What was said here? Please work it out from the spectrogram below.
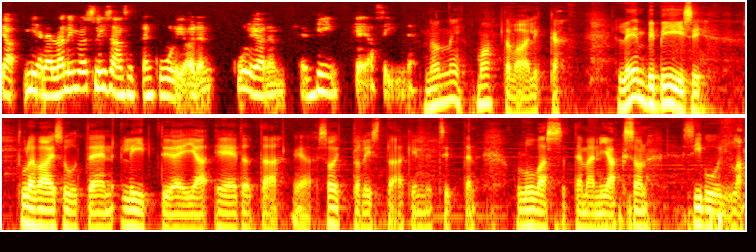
Ja mielelläni myös lisään sitten kuulijoiden, kuulijoiden vinkkejä sinne. No niin, mahtavaa. Eli lempibiisi tulevaisuuteen liittyen ja, ja, tota, ja soittolistaakin nyt sitten luvassa tämän jakson sivuilla.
